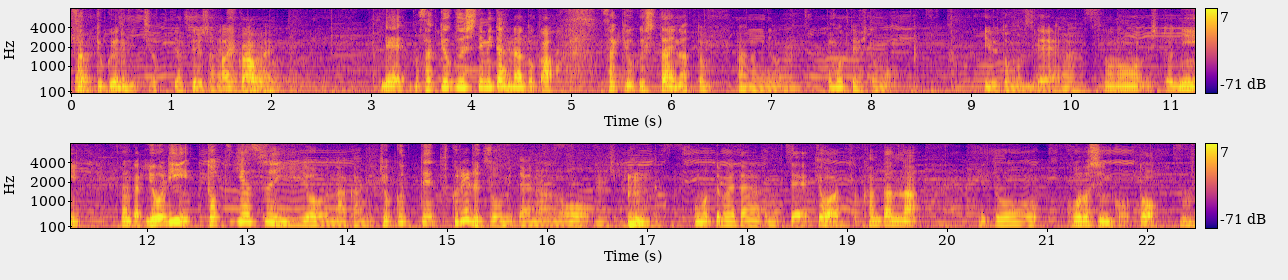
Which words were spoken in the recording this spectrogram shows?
作曲への道をやってるじゃないですか、はい。はい。でまあ作曲してみたいなとか作曲したいなとあの、思ってる人もいると思うんで、その人になんかよりとっつきやすいような感じで曲って作れるぞみたいなのを 思ってもらいたいなと思って今日は簡単な、えっと、コード進行とうん。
